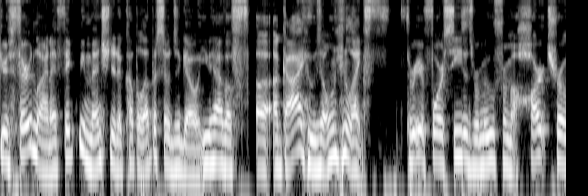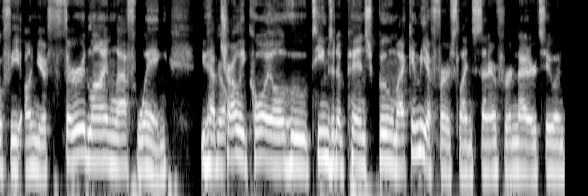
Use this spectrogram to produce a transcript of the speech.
Your third line, I think we mentioned it a couple episodes ago. You have a a guy who's only like three or four seasons removed from a Hart Trophy on your third line left wing. You have Yep. Charlie Coyle, who teams in a pinch, boom, I can be a first line center for a night or two and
